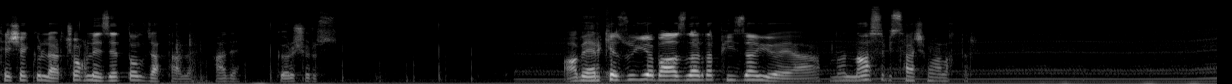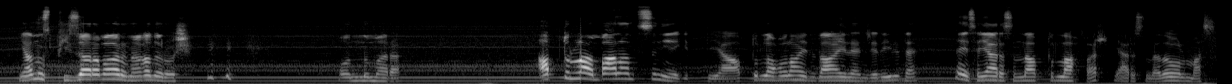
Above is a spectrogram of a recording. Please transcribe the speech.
Teşekkürler. Çok lezzetli olacak tabi. Hadi görüşürüz. Abi herkes uyuyor bazıları da pizza yiyor ya. Lan nasıl bir saçmalıktır. Yalnız pizza arabaları ne kadar hoş. 10 numara. Abdullah'ın bağlantısı niye gitti ya? Abdullah olaydı daha eğlenceliydi de. Neyse yarısında Abdullah var. Yarısında da olmaz.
